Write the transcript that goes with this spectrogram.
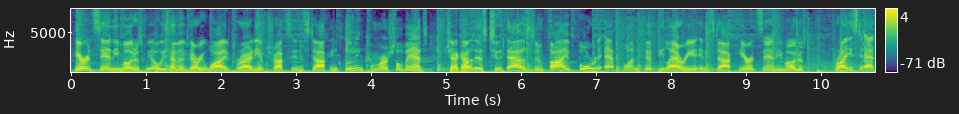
Here at Sandy Motors, we always have a very wide variety of trucks in stock, including commercial vans. Check out this 2005 Ford F-150 Lariat in stock here at Sandy Motors, priced at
